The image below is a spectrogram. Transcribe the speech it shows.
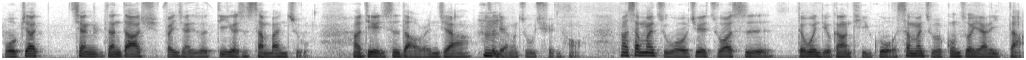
我比较像让大家分享，就说第一个是上班族，那第二个是老人家这两个族群哈。那上班族，我觉得主要是的问题，我刚刚提过，上班族的工作压力大，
